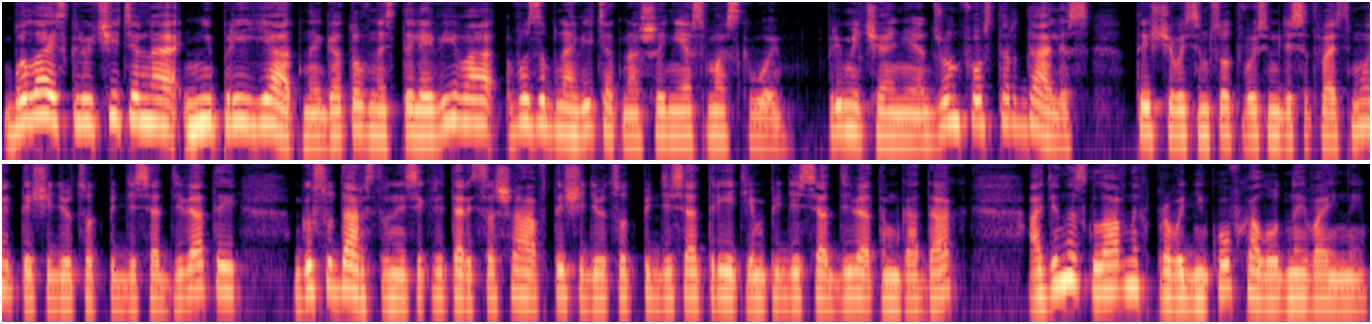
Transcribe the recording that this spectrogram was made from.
была исключительно неприятной готовность Тель-Авива возобновить отношения с Москвой. Примечание. Джон Фостер Даллес, 1888-1959, государственный секретарь США в 1953-59 годах, один из главных проводников Холодной войны.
